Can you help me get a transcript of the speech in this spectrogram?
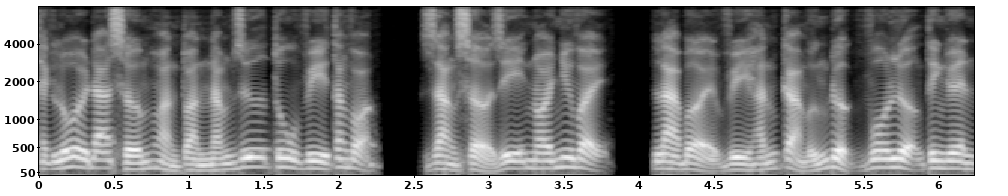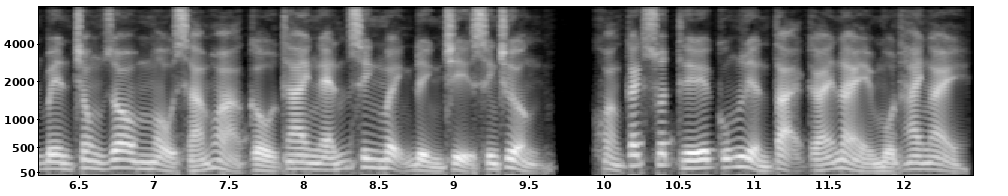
thạch lôi đã sớm hoàn toàn nắm giữ tu vi tăng vọt, rằng sở dĩ nói như vậy, là bởi vì hắn cảm ứng được vô lượng tinh nguyên bên trong do màu xám hỏa cầu thai ngén sinh mệnh đỉnh chỉ sinh trưởng, khoảng cách xuất thế cũng liền tại cái này một hai ngày.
